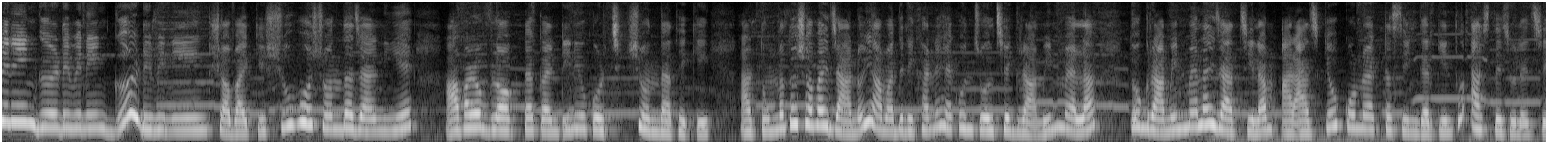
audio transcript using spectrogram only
Evening good evening good evening সবাইকে শুভ সন্ধ্যা জানিয়ে আবারও ব্লগটা কন্টিনিউ করছি সন্ধ্যা থেকে। আর তোমরা তো সবাই জানোই, আমাদের এখানে এখন চলছে গ্রামীণ মেলা। তো গ্রামীণ মেলায় যাচ্ছিলাম আর আজকেও কোনো একটা সিঙ্গার কিন্তু আসতে চলেছে।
